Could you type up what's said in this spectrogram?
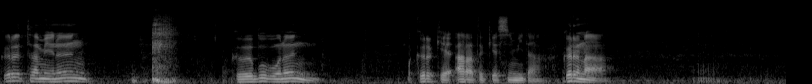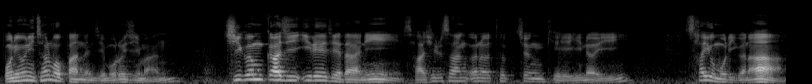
그렇다면은 그 부분은 그렇게 알아듣겠습니다. 그러나 어, 본의원이 잘못 봤는지 모르지만 지금까지 일회 재단이 사실상 어느 특정 개인의 사유물이거나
